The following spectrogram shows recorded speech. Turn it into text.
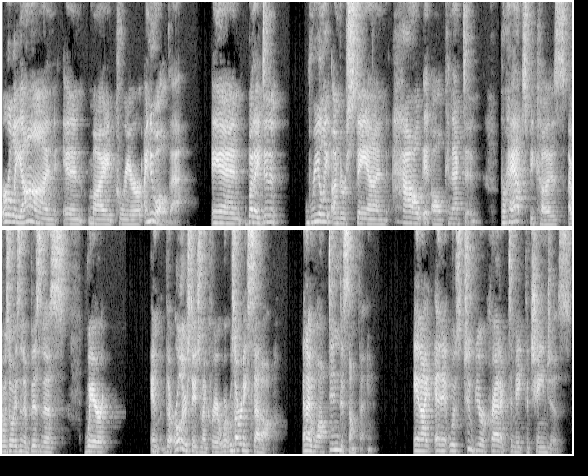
early on in my career i knew all of that and but i didn't really understand how it all connected. Perhaps because i was always in a business where in the earlier stage of my career where it was already set up and i walked into something. And i and it was too bureaucratic to make the changes.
